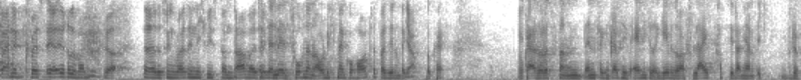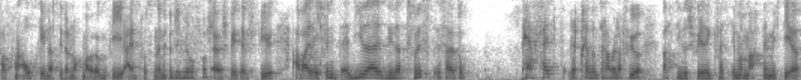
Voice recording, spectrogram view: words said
seine Quest eher irrelevant. Ja. Äh, deswegen weiß ich nicht, wie es dann da weitergeht. Ist denn der Turm dann auch nicht mehr gehortet, weil sie dann weg Ja. ist? Okay. Okay, also das ist dann im Endeffekt ein relativ ähnliches Ergebnis, aber vielleicht hat sie dann ja, ich würde fast von ausgehen, dass sie dann nochmal irgendwie Einfluss nimmt. Könnte ich mir auch vorstellen. äh, später im Spiel. Aber ich finde, dieser, dieser Twist ist halt so perfekt repräsentabel dafür, was dieses Spiel in den Quest immer macht, nämlich dir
